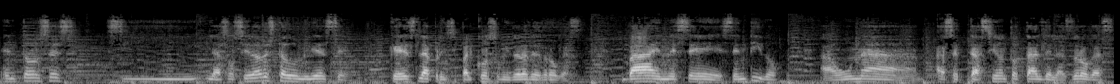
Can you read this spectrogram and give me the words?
Entonces, si la sociedad estadounidense, que es la principal consumidora de drogas, va en ese sentido a una aceptación total de las drogas,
